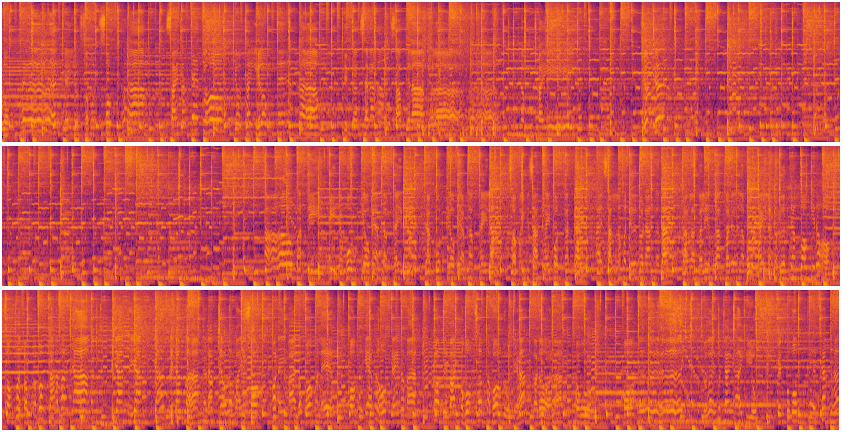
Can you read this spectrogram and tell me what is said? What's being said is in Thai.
六 ต้องบ้องขาพระยางยางยังยางยางละหางรับแถวละไปซองพอได้มาแล้วพอมาแล้วพอมาแก้มาหกใจน้ำบานก็ไม่บานมาหงซ้อนตะพองดูในหางก็ดอละโองพอเอ้ยเอ้ยหัวใจอายุเป็นประมงคือชักหา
